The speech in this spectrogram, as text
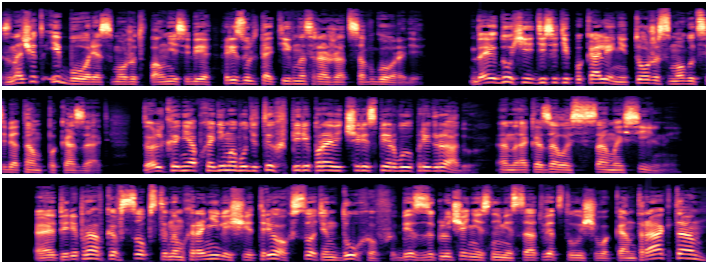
Значит, и Боря сможет вполне себе результативно сражаться в городе. Да и духи десяти поколений тоже смогут себя там показать. Только необходимо будет их переправить через первую преграду. Она оказалась самой сильной. А переправка в собственном хранилище трех сотен духов без заключения с ними соответствующего контракта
